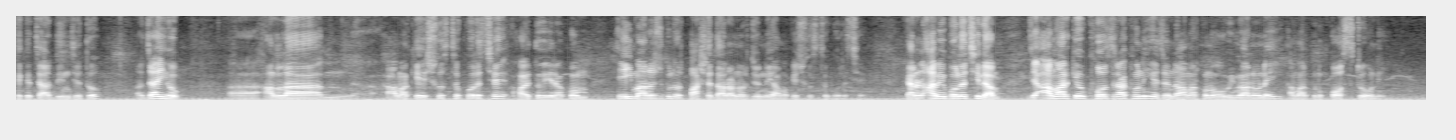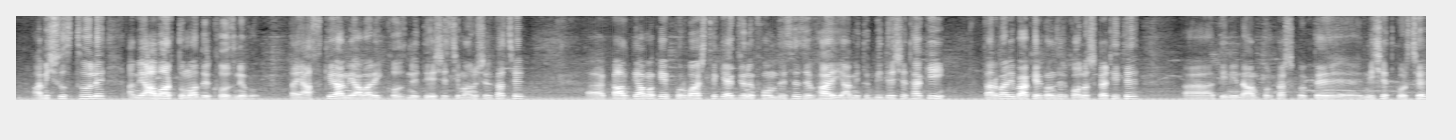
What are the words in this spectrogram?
থেকে চার দিন যেত। যাই হোক আল্লাহ আমাকে সুস্থ করেছে। হয়তো এরকম এই মানুষগুলোর পাশে দাঁড়ানোর জন্যই আমাকে সুস্থ করেছে। কারণ আমি বলেছিলাম যে, আমার কেউ খোঁজ রাখুনি, এজন্য আমার কোনো অভিমানও নেই, আমার কোনো কষ্টও নেই। আমি সুস্থ হলে আমি আবার তোমাদের খোঁজ নেব। তাই আজকে আমি আবার এই খোঁজ নিতে এসেছি মানুষের কাছে। কালকে আমাকে প্রবাস থেকে একজনে ফোন দিয়েছে যে, ভাই, আমি তো বিদেশে থাকি, তার বাড়ি বাকেরগঞ্জের কলসকাঠিতে। তিনি নাম প্রকাশ করতে নিষেধ করছে।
